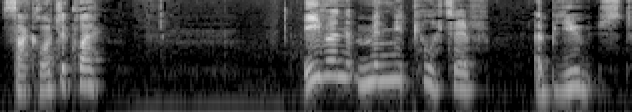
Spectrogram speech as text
psychologically, even manipulative, abused,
